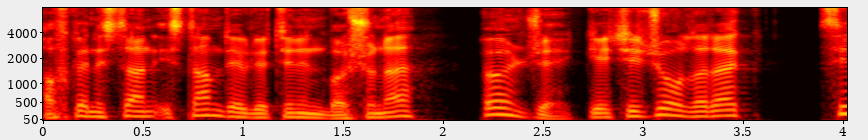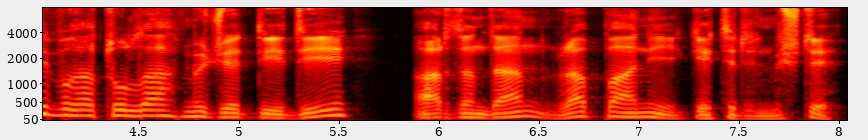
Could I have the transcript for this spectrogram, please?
Afganistan İslam Devleti'nin başına önce geçici olarak Sibgatullah Müceddidi ardından Rabbani getirilmişti.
